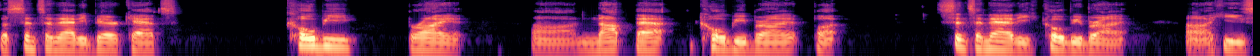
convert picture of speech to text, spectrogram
the Cincinnati Bearcats, Coby Bryant. Uh, not that Kobe Bryant, but Cincinnati Coby Bryant. Uh, he's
